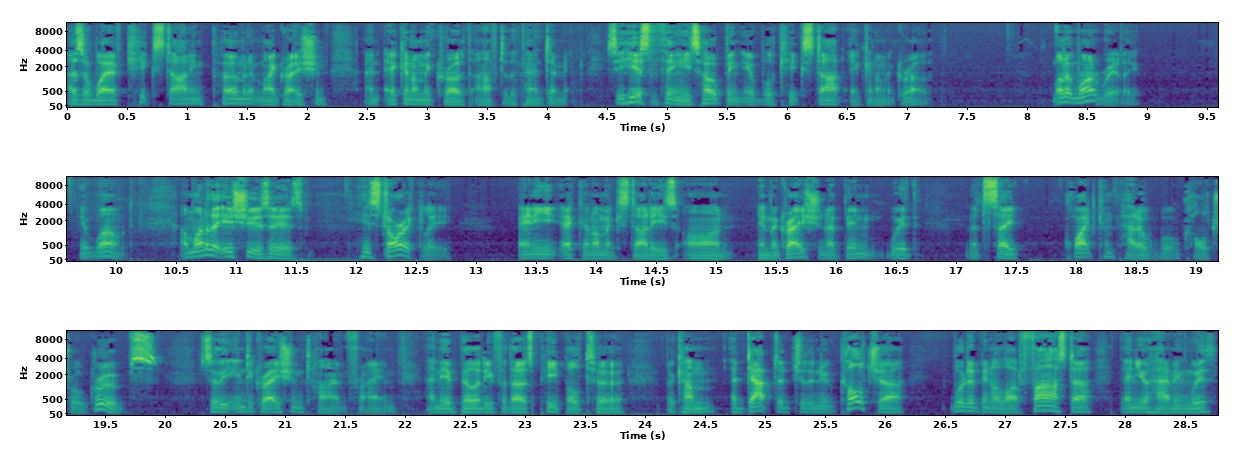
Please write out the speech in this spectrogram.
as a way of kick-starting permanent migration and economic growth after the pandemic. See, here's the thing he's hoping it will kick-start economic growth. Well, it won't really. It won't. And one of the issues is, historically, any economic studies on immigration have been with, let's say, quite compatible cultural groups. So the integration time frame and the ability for those people to become adapted to the new culture would have been a lot faster than you're having with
